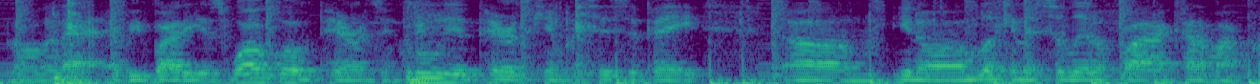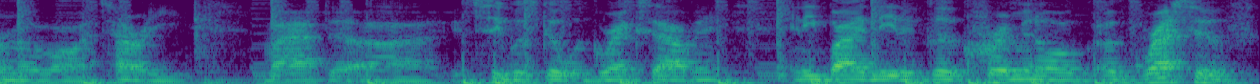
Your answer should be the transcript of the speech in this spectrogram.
and all of that. Everybody is welcome, parents included. Parents can participate. Um, you know, I'm looking to solidify kind of my criminal law attorney Might have to uh, see what's good with Greg Salvin. Anybody need a good criminal, aggressive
